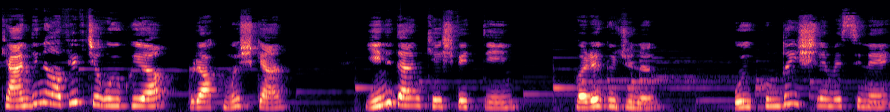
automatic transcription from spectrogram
Kendini hafifçe uykuya bırakmışken yeniden keşfettiğin para gücünün uykunda işlemesine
